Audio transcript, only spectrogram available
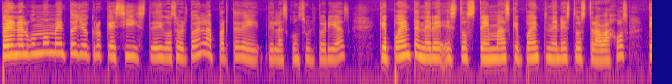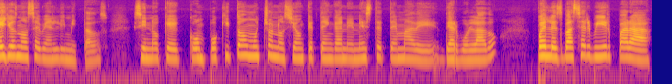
pero en algún momento yo creo que sí, te digo, sobre todo en la parte de, de, las consultorías, que pueden tener estos temas, que pueden tener estos trabajos, que ellos no se vean limitados, sino que con poquito o mucho noción que tengan en este tema de, de arbolado, pues les va a servir para,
